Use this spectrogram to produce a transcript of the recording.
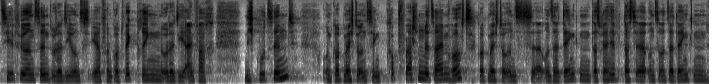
zielführend sind oder die uns eher von Gott wegbringen oder die einfach nicht gut sind. Und Gott möchte uns den Kopf waschen mit seinem Wort. Gott möchte uns äh, unser Denken, dass wir, dass er uns unser Denken,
